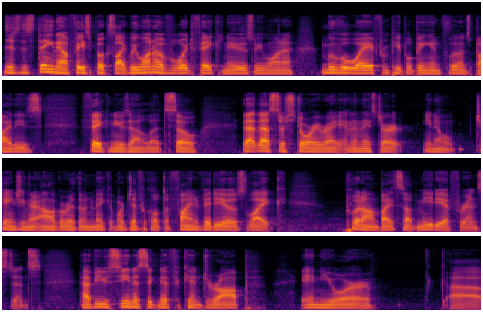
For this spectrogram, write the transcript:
there's this thing now facebook's like we want to avoid fake news. We want to move away from people being influenced by these fake news outlets. So that that's their story right? And then they start you know changing their algorithm to make it more difficult to find videos like put on by submedia for instance. Have you seen a significant drop in your uh,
